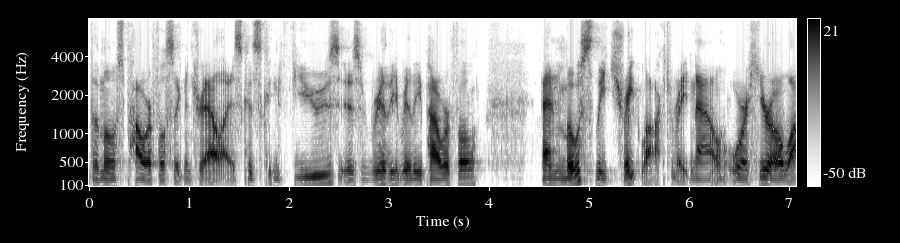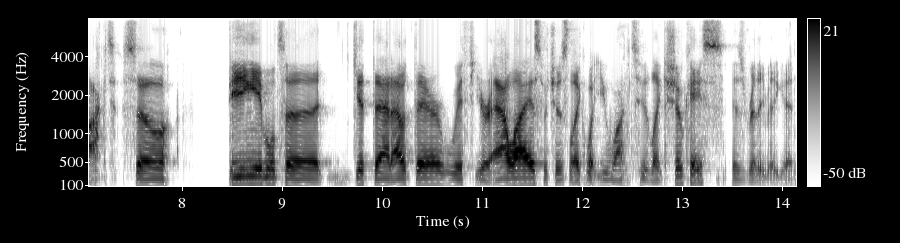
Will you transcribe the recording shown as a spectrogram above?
the most powerful signature allies because Confuse is really really powerful, and mostly trait locked right now or hero locked. So being able to get that out there with your allies, which is like what you want to like showcase, is really really good.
